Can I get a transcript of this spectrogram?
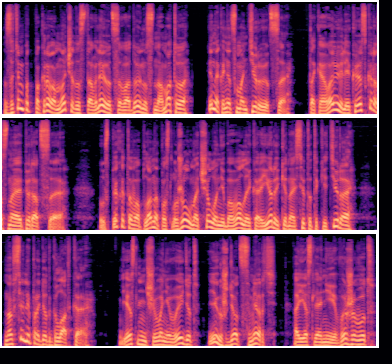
затем под покровом ночи доставляются водой на Санамату и, наконец, монтируются. Такова великая скоростная операция. Успех этого плана послужил началу небывалой карьеры киносита Такетира, но все ли пройдет гладко? Если ничего не выйдет, их ждет смерть, а если они и выживут,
